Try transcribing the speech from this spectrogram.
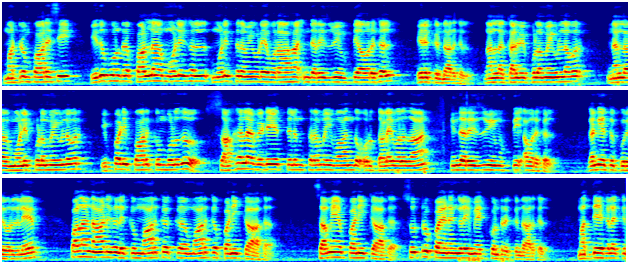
மற்றும் பாரிசி. இது போன்ற பல மொழிகள் மொழி திறமையுடையவராக இந்த ரிஸ்வி முஃப்தி அவர்கள் இருக்கின்றார்கள். நல்ல கல்வி புலமை உள்ளவர். நல்ல மொழி புலமை உள்ளவர் இப்படி பார்க்கும் பொழுது சகல விடயத்திலும் திறமை வாய்ந்த ஒரு தலைவர் தான் இந்த ரிஸ்வி முஃப்தி அவர்கள். கண்ணியத்துக்குரியவர்களே பல நாடுகளுக்கு மார்க்க மார்க்க பணிக்காக சமய பணிக்காக சுற்றுப்பயணங்களை மேற்கொண்டிருக்கின்றார்கள். மத்திய கிழக்கு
